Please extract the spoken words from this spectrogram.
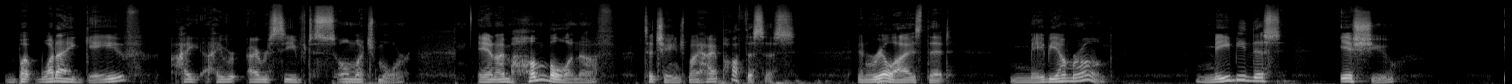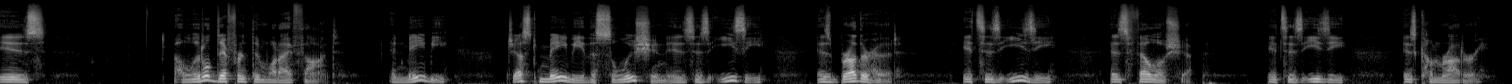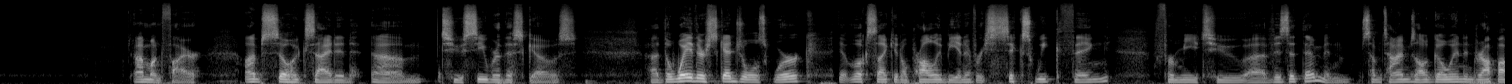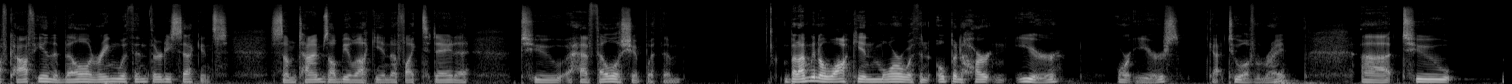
But what I gave, I, I, I received so much more. And I'm humble enough to change my hypothesis and realize that maybe I'm wrong. Maybe this issue is a little different than what I thought. And maybe, just maybe, the solution is as easy as brotherhood it's as easy as fellowship. It's as easy as camaraderie. I'm on fire. I'm so excited um, to see where this goes. Uh, the way their schedules work, it looks like it'll probably be an every six week thing for me to uh, visit them. And sometimes I'll go in and drop off coffee and the bell will ring within 30 seconds. Sometimes I'll be lucky enough, like today, to, to have fellowship with them. but I'm going to walk in more with an open heart and ear, or ears, got two of them, right? Uh, to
